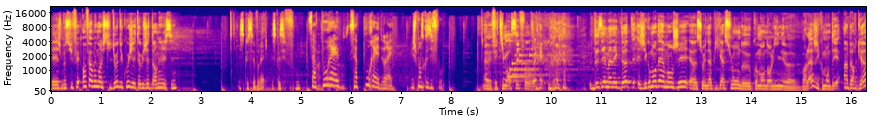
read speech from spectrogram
et je me suis fait enfermer dans le studio, du coup j'ai été obligé de dormir ici. Est-ce que c'est vrai? Est-ce que c'est faux Ça pourrait, être- ça pourrait être vrai, mais je pense que c'est faux. Ah, effectivement, c'est faux, ouais. Deuxième anecdote, j'ai commandé à manger euh, sur une application de commande en ligne. euh, voilà, j'ai commandé un burger.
